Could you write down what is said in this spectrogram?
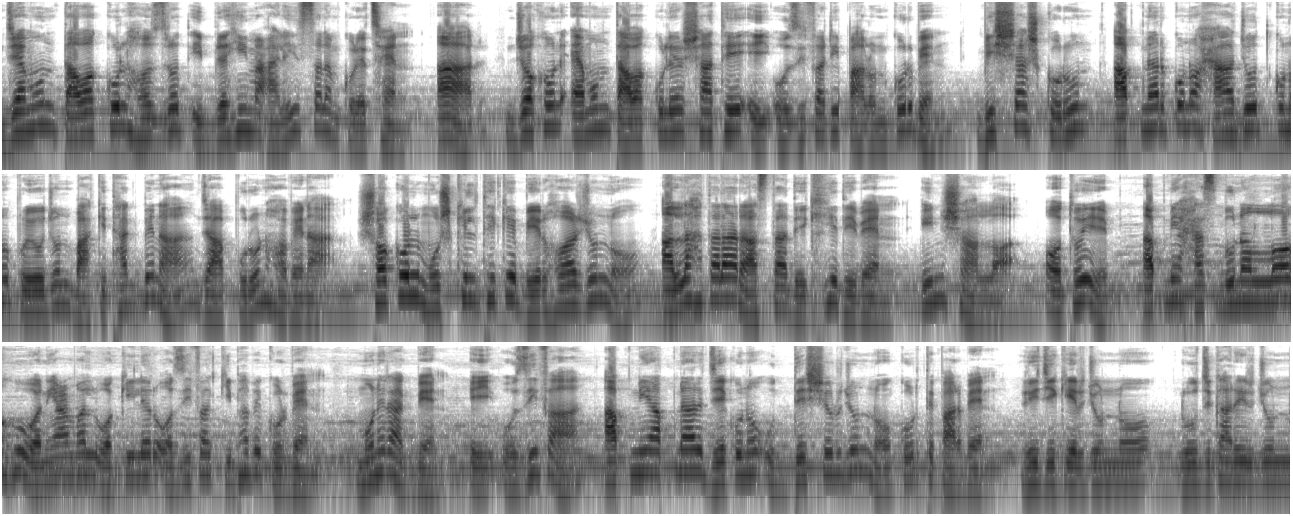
যেমন তাওয়াক্কুল হজরত ইব্রাহিম আলী ইসাল্লাম করেছেন। আর যখন এমন তাওয়াক্কুলের সাথে এই অজিফাটি পালন করবেন বিশ্বাস করুন, আপনার কোনো হাজত, কোনো প্রয়োজন বাকি থাকবে না, যা পূরণ হবে না। সকল মুশকিল থেকে বের হওয়ার জন্য আল্লাহ তালা রাস্তা দেখিয়ে দিবেন, ইনশাআল্লাহ। অতএব আপনি হাসবুনাল্লাহু ওয়ানিয়ামাল ওয়াকিলের অজিফা কীভাবে করবেন, মনে রাখবেন, এই অজিফা আপনি আপনার যে কোনো উদ্দেশ্যের জন্য করতে পারবেন। রিজিকের জন্য, রোজগারের জন্য,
